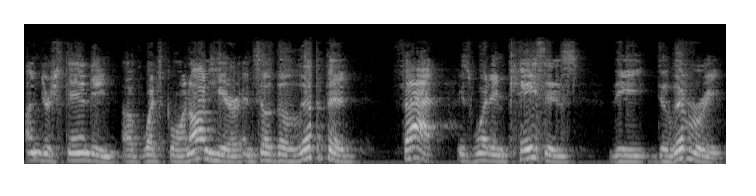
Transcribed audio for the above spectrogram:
understanding of what's going on here, and so the lipid fat is what encases the delivery,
